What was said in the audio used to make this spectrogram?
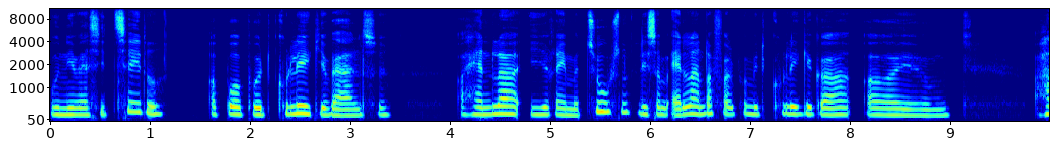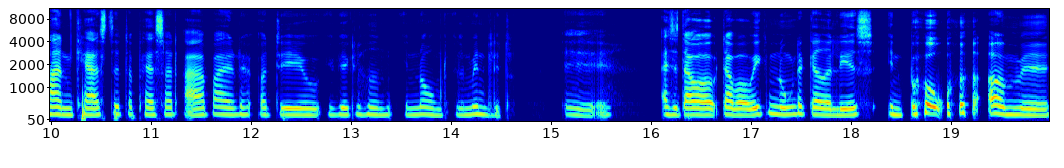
universitetet og bor på et kollegieværelse og handler i Rema 1000, ligesom alle andre folk på mit kollegie gør, og øh, har en kæreste, der passer et arbejde, og det er jo i virkeligheden enormt almindeligt. Øh, altså, der var, der var jo ikke nogen, der gad at læse en bog om, øh,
